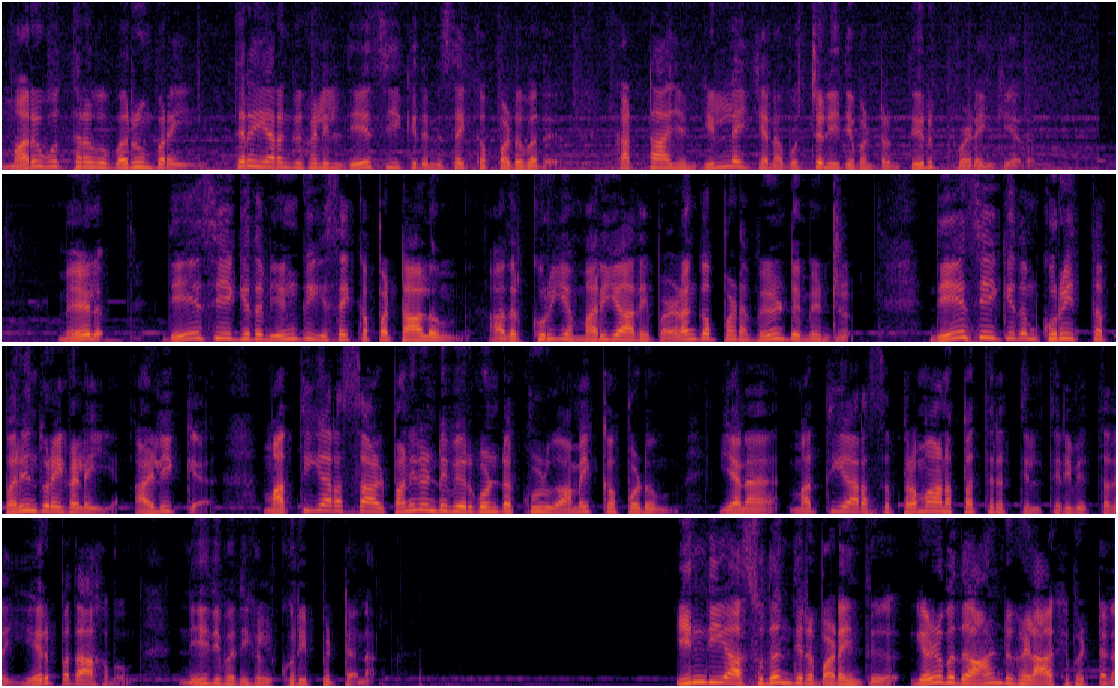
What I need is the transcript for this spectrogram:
மறு உத்தரவு வரும் வரை திரையரங்குகளில் தேசிய கீதம் இசைக்கப்படுவது கட்டாயம் இல்லை என உச்சநீதிமன்றம் தீர்ப்பு வழங்கியது. மேலும் தேசிய கீதம் எங்கு இசைக்கப்பட்டாலும் அதற்குரிய மரியாதை வழங்கப்பட வேண்டும் என்றும் தேசிய கீதம் குறித்த பரிந்துரைகளை அளிக்க மத்திய அரசால் பனிரெண்டு பேர் கொண்ட குழு அமைக்கப்படும் என மத்திய அரசு பிரமாண பத்திரத்தில் தெரிவித்ததை ஏற்பதாகவும் நீதிபதிகள் குறிப்பிட்டனர். இந்தியா சுதந்திரம் அடைந்து எழுபது ஆண்டுகள் ஆகிவிட்டன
